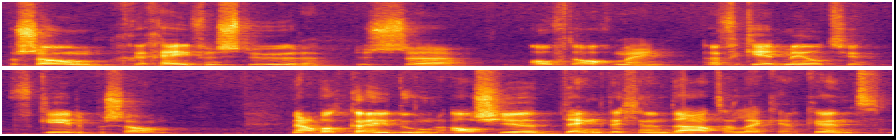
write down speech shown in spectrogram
persoon gegevens sturen. Dus over het algemeen een verkeerd mailtje, verkeerde persoon. Nou, wat kan je doen als je denkt dat je een datalek herkent?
